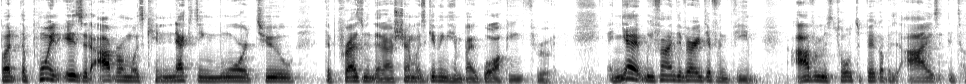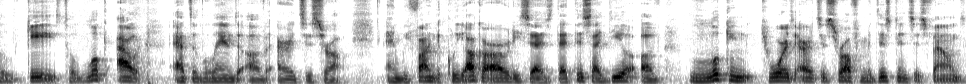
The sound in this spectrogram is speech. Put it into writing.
but the point is that Avram was connecting more to the present that Hashem was giving him by walking through it. And yet, we find a very different theme. Avram is told to pick up his eyes and to gaze, to look out at the land of Eretz Yisrael. And we find that Kli Yakar already says that this idea of looking towards Eretz Yisrael from a distance is found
